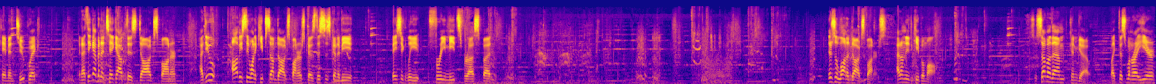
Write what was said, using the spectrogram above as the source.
Came in too quick. And I think I'm going to take out this dog spawner. I do obviously want to keep some dog spawners because this is going to be basically free meats for us, but there's a lot of dog spawners. I don't need to keep them all. So some of them can go. Like this one right here,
